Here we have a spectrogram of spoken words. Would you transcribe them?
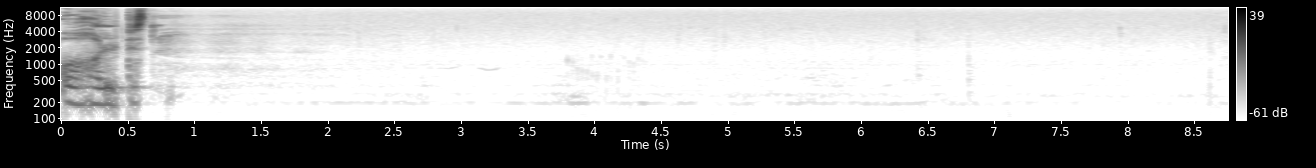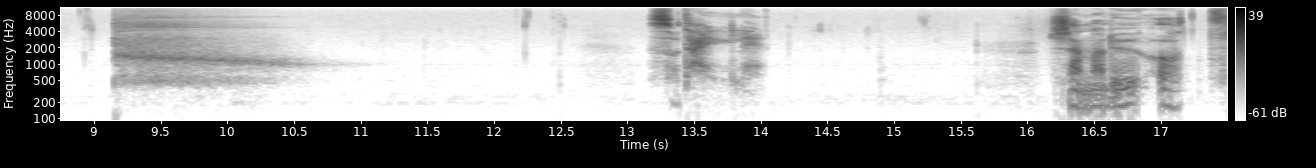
Og hold pusten. Så deilig. Kjenner du at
